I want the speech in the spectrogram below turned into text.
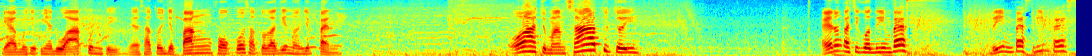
ya mesti punya dua akun sih. Ya satu Jepang fokus, satu lagi non Jepang. Wah cuman satu cuy. Ayo dong kasih gua Dream Fest. Dream Fest, Dream Fest.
